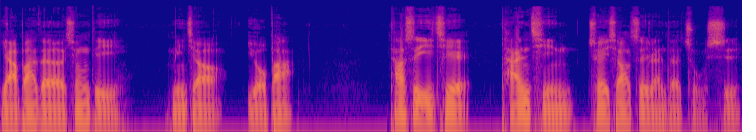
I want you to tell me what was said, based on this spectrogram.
哑巴的兄弟名叫尤巴，他是一切。弹琴吹箫之人的祖师，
